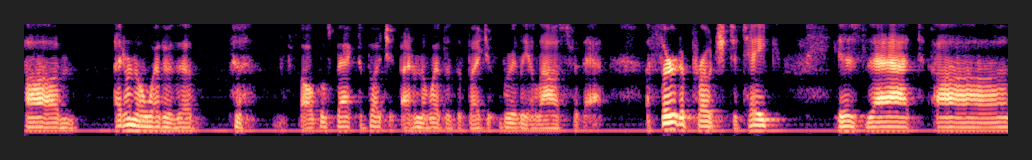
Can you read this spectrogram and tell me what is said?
Um, I don't know whether the, all goes back to budget. I don't know whether the budget really allows for that. A third approach to take is that, uh,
